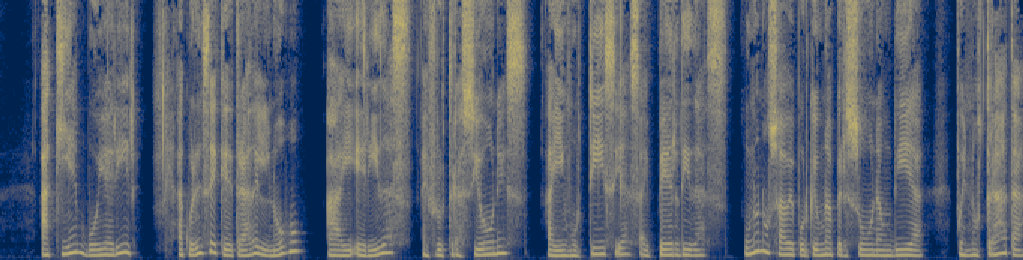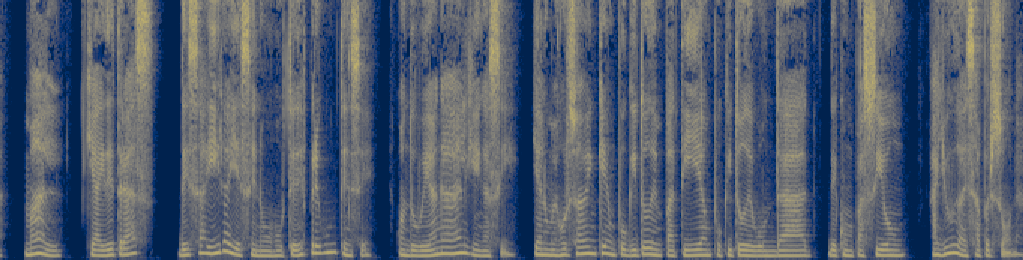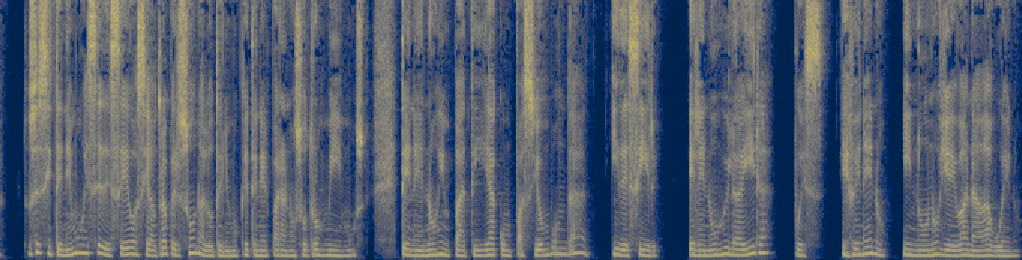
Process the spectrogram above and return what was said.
¿A quién voy a herir? Acuérdense que detrás del enojo hay heridas, hay frustraciones, hay injusticias, hay pérdidas. Uno no sabe por qué una persona un día pues nos trata mal. ¿Qué hay detrás de esa ira y ese enojo? Ustedes pregúntense cuando vean a alguien así. Y a lo mejor saben que un poquito de empatía, un poquito de bondad, de compasión, ayuda a esa persona. Entonces, si tenemos ese deseo hacia otra persona, lo tenemos que tener para nosotros mismos, tenernos empatía, compasión, bondad y decir, el enojo y la ira, pues es veneno y no nos lleva a nada bueno.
